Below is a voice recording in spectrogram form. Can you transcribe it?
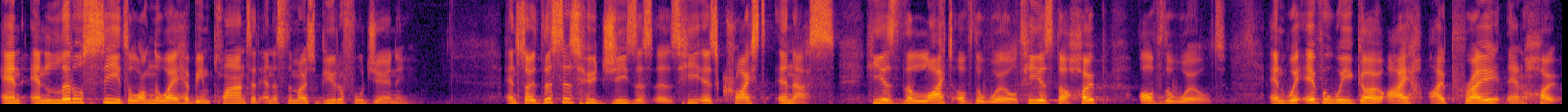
And, and little seeds along the way have been planted, and it's the most beautiful journey. And so, this is who Jesus is. He is Christ in us. He is the light of the world. He is the hope of the world. And wherever we go, I, I pray and hope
